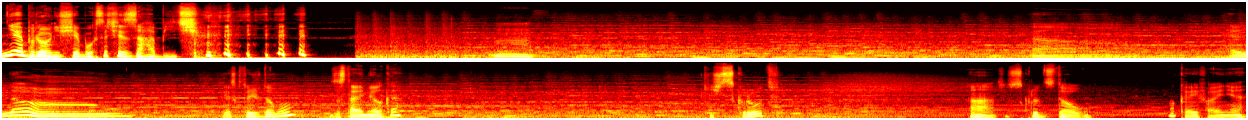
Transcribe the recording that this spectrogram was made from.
Nie broń się, bo chcę cię zabić. mm. Hello. Jest ktoś w domu? Zostaje Miolkę? Jakiś skrót? A, to skrót z dołu. Okej, fajnie.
